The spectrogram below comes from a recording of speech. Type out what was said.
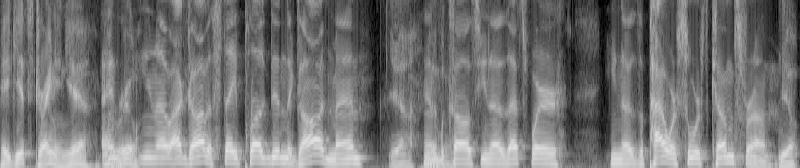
it gets draining. Yeah, for and, real. You know, I gotta stay plugged into God, man. Yeah, and definitely. because you know that's where you know the power source comes from. Yep.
